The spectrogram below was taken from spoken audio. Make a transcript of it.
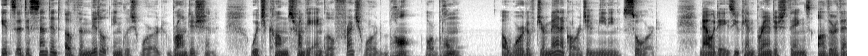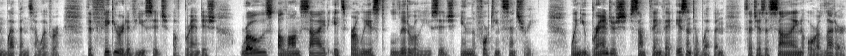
It's a descendant of the Middle English word brandischen, which comes from the Anglo French word bran or bron, a word of Germanic origin meaning sword. Nowadays, you can brandish things other than weapons, however. The figurative usage of brandish rose alongside its earliest literal usage in the 14th century. When you brandish something that isn't a weapon, such as a sign or a letter,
